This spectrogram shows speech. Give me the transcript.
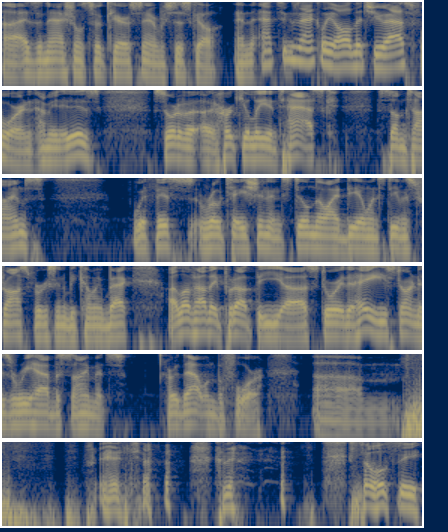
uh, as the Nationals took care of San Francisco. And that's exactly all that you asked for. And I mean, it is sort of a, a Herculean task sometimes with this rotation and still no idea when Stephen Strasburg is going to be coming back. I love how they put out the uh, story that, hey, he's starting his rehab assignments. Heard that one before. Um, and uh, so we'll see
